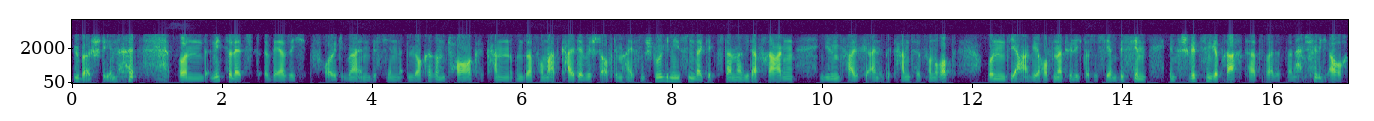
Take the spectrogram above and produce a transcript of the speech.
überstehen. Und nicht zuletzt, wer sich freut über ein bisschen lockeren Talk, kann unser Format Kalt erwischt auf dem heißen Stuhl genießen. Da gibt es dann mal wieder Fragen, in diesem Fall für eine Bekannte von Rob. Und ja, wir hoffen natürlich, dass es hier ein bisschen ins Schwitzen gebracht hat, weil es dann natürlich auch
